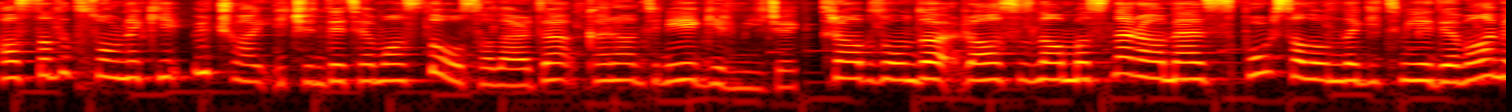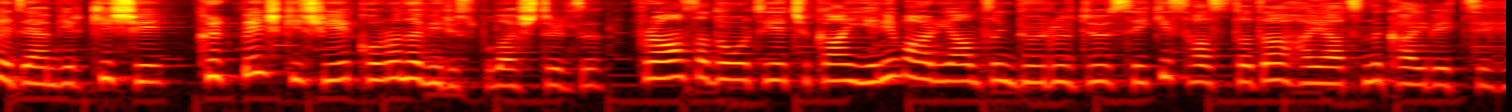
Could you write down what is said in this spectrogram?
hastalık sonraki 3 ay içinde temaslı olsalar da karantinaya girmeyecek. Trabzon'da rahatsızlanmasına rağmen spor salonuna gitmeye devam eden bir kişi 45 kişiye koronavirüs bulaştırdı. Fransa'da ortaya çıkan yeni varyantın görüldüğü 8 hastada hayatını kaybetti.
